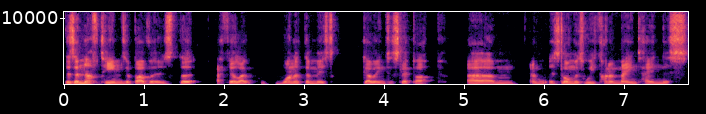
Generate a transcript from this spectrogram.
there's enough teams above us that I feel like one of them is going to slip up. Um, and as long as we kind of maintain this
